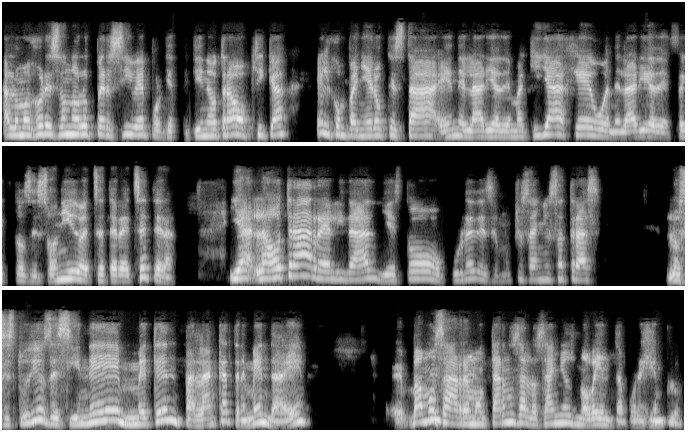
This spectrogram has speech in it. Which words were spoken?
a lo mejor eso no lo percibe porque tiene otra óptica el compañero que está en el área de maquillaje o en el área de efectos de sonido, etcétera, etcétera. Y la otra realidad, y esto ocurre desde muchos años atrás, los estudios de cine meten palanca tremenda, ¿eh? eh vamos a remontarnos a los años 90, por ejemplo.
